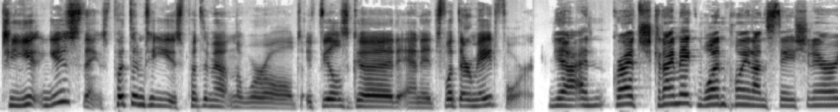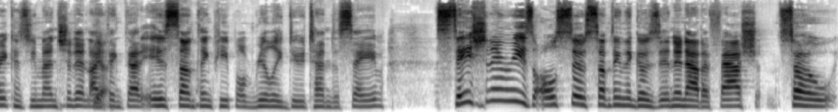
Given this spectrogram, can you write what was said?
to use things, put them to use, put them out in the world. It feels good, and it's what they're made for. Yeah, and Gretch, can I make one point on stationery because you mentioned it? And yeah. I think that is something people really do tend to save. Stationery is also something that goes in and out of fashion. So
